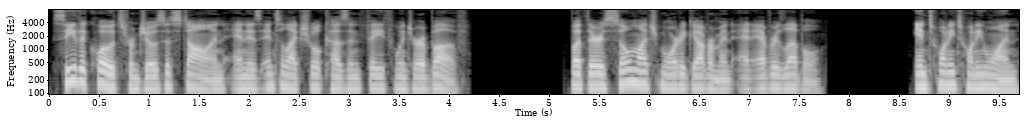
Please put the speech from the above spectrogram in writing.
See the quotes from Joseph Stalin and his intellectual cousin Faith Winter above. But there is so much more to government at every level. In 2021,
